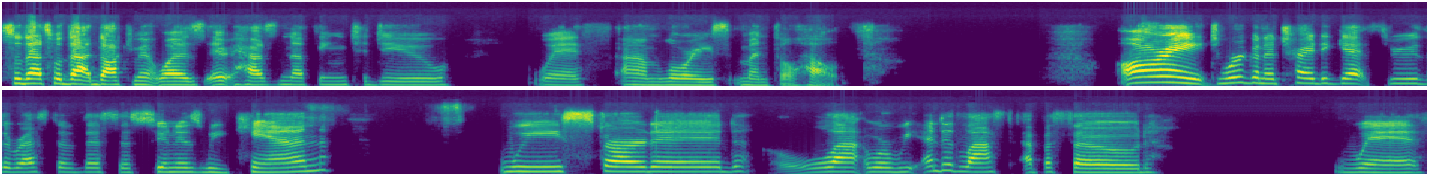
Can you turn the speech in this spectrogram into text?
So that's what that document was. It has nothing to do with um, Lori's mental health. All right, we're going to try to get through the rest of this as soon as we can. We started la- where we ended last episode with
